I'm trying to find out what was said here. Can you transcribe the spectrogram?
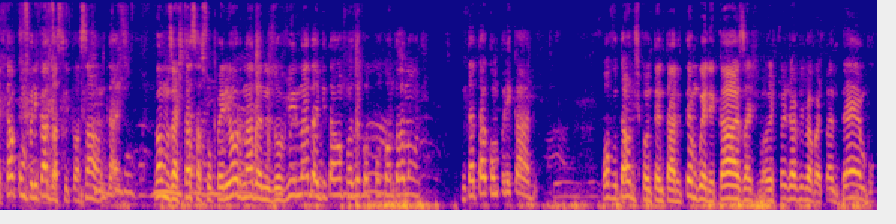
está complicado a situação. Então, vamos à instância superior, nada nos ouvir, nada que fazer co- contra nós. Então está complicado. O povo está descontentado. Tem mulher de casa, as as pessoas já vivem há bastante tempo,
